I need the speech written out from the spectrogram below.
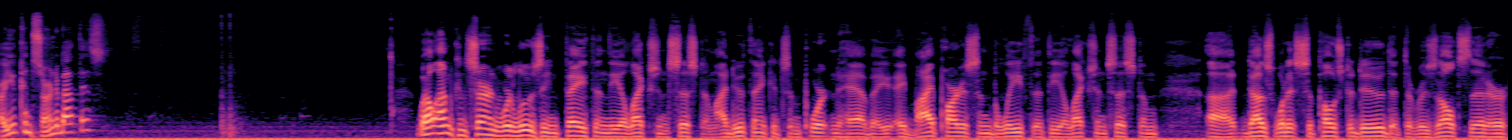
Are you concerned about this? Well, I'm concerned we're losing faith in the election system. I do think it's important to have a, a bipartisan belief that the election system uh, does what it's supposed to do, that the results that are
